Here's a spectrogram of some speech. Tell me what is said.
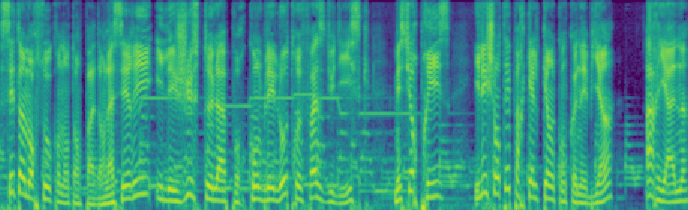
C'est un morceau qu'on n'entend pas dans la série, il est juste là pour combler l'autre face du disque, mais surprise, il est chanté par quelqu'un qu'on connaît bien, Ariane.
